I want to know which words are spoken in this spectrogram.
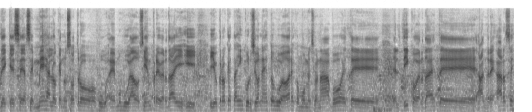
de que se asemeje a lo que nosotros hemos jugado siempre, ¿verdad? Y, yo creo que estas incursiones, estos jugadores, como mencionaba vos, este, el Tico, ¿verdad? Este, Andrés Arce,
